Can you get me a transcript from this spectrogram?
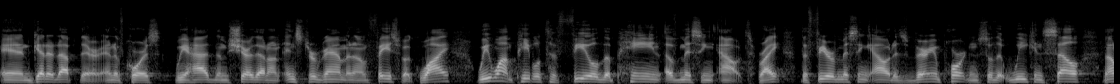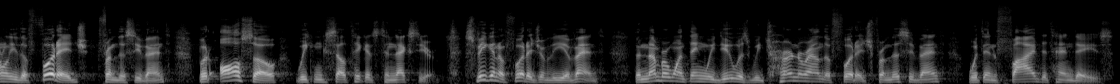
and get it up there. And of course, we had them share that on Instagram and on Facebook. Why? We want people to feel the pain of missing out, right? The fear of missing out is very important so that we can sell not only the footage from this event, but also we can sell tickets to next year. Speaking of footage of the event, the number one thing we do is we turn around the footage from this event within five to 10 days.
